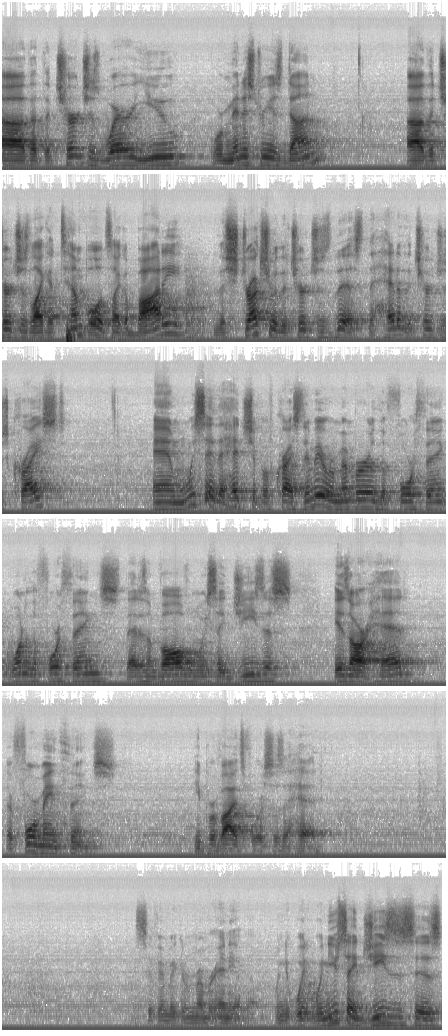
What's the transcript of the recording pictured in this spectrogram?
uh, that the church is where you, where ministry is done, uh, the church is like a temple, it's like a body. The structure of the church is this the head of the church is Christ. And when we say the headship of Christ, anybody remember the four thing, one of the four things that is involved when we say Jesus is our head? There are four main things he provides for us as a head. Let's see if anybody can remember any of them. When you, when, when you say Jesus is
